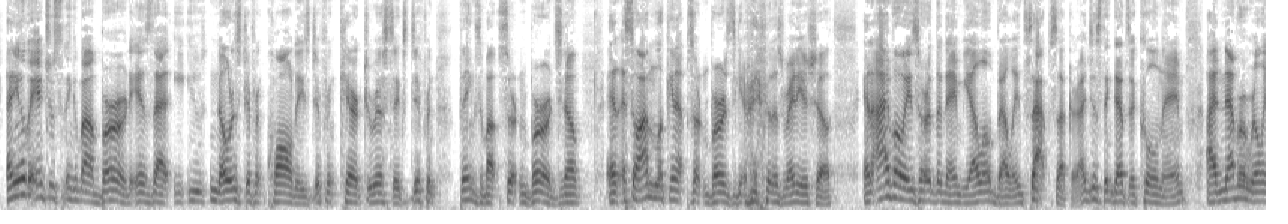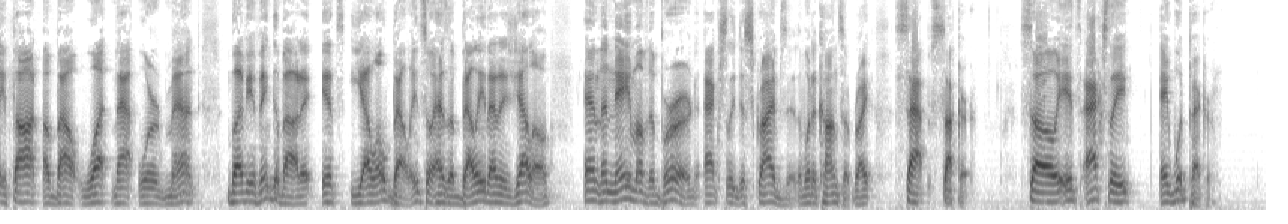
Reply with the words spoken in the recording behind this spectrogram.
And you know, the interesting thing about bird is that you notice different qualities, different characteristics, different things about certain birds, you know. And so I'm looking up certain birds to get ready for this radio show. And I've always heard the name yellow bellied sapsucker. I just think that's a cool name. I never really thought about what that word meant. But if you think about it, it's yellow bellied. So it has a belly that is yellow and the name of the bird actually describes it. What a concept, right? Sap sucker. So it's actually a woodpecker.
